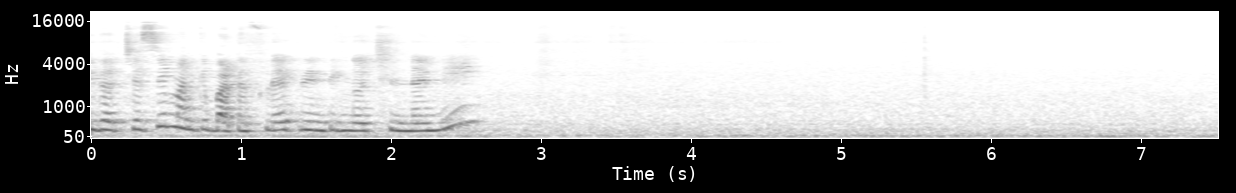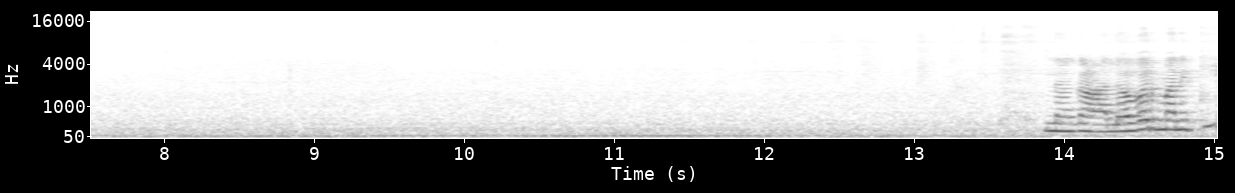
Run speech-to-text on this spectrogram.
ఇది వచ్చేసి మనకి బటర్ఫ్లై ప్రింటింగ్ వచ్చిందండి. ఇలాగా ఆల్ ఓవర్ మనకి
